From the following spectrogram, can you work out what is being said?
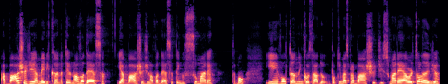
Abaixo de Americana tem Nova Odessa e abaixo de Nova Odessa tem o Sumaré, tá bom? E voltando encostado um pouquinho mais para baixo de Sumaré, a Hortolândia,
